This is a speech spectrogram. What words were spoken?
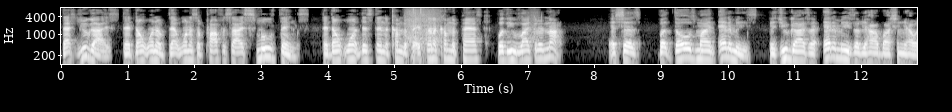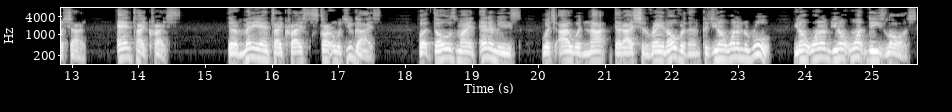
that's you guys that don't want to that want us to prophesy smooth things, that don't want this thing to come to pass. It's gonna come to pass whether you like it or not. It says, but those mine enemies, because you guys are enemies of Yahweh Yahweh Shai. antichrists. There are many antichrists, starting with you guys. But those mine enemies, which I would not that I should reign over them, because you don't want them to rule. You don't want them. You don't want these laws.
